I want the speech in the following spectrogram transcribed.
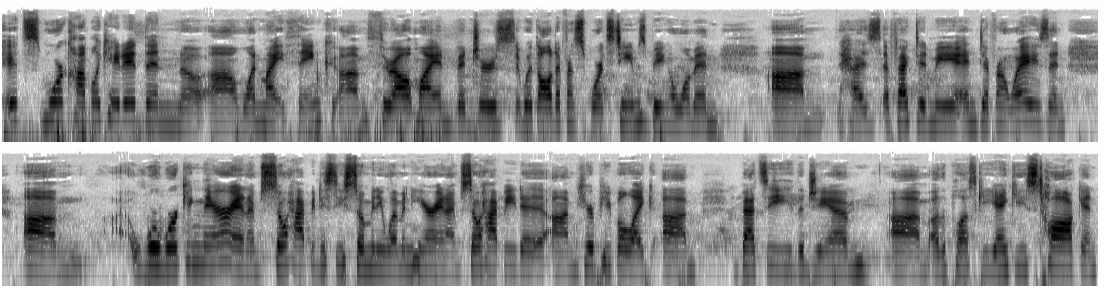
it's more complicated than uh, one might think. Um, throughout my adventures with all different sports teams, being a woman um, has affected me in different ways, and um, we're working there, and I'm so happy to see so many women here, and I'm so happy to um, hear people like um, Betsy, the GM um, of the Pulaski Yankees, talk and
